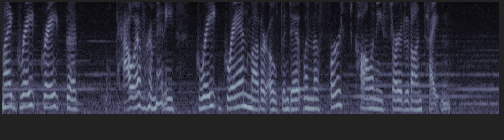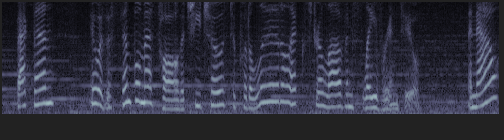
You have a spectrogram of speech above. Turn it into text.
My great-great, the however many, great-grandmother opened it when the first colony started on Titan. Back then, it was a simple mess hall that she chose to put a little extra love and flavor into. And now,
